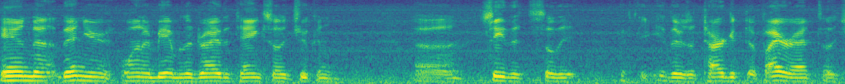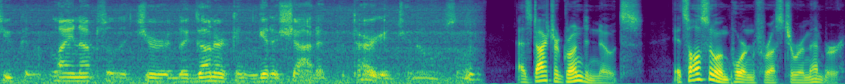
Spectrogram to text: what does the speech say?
and uh, then you want to be able to drive the tank so that you can uh, see that so that if there's a target to fire at, so that you can line up so that your the gunner can get a shot at the target. You know. So. As Dr. Grunden notes, it's also important for us to remember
